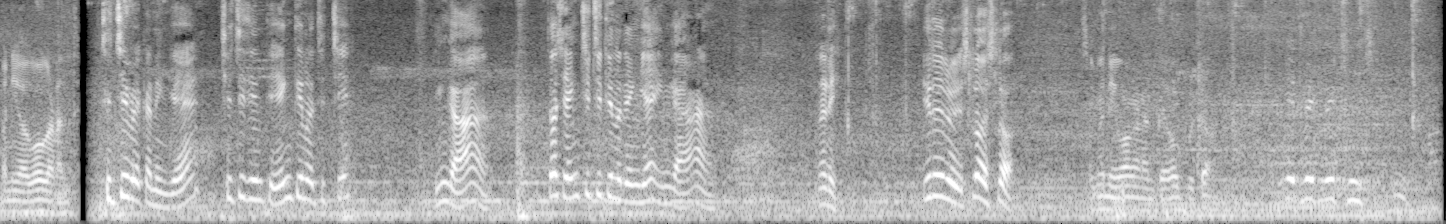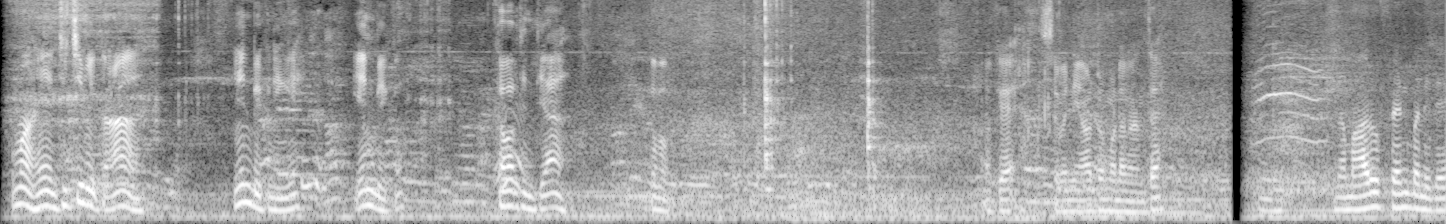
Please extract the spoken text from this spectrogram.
ಬನ್ನಿ ಇವಾಗ ಅಂತ ಚಿಚ್ಚಿ ಬೇಕಾ ನಿಂಗೆ? ಚಿಚ್ಚಿ ತಿಂತಿ ಹೆಂಗೆ ತಿನ್ನೋ ಚಿಚ್ಚಿ? ಹಿಂಗಾ? ದೋಸೆ ಹೆಂಗೆ ಚಿಚ್ಚಿ ತಿನ್ನೋದು ಹೆಂಗೆ? ಹಿಂಗಾ? ನಡಿ. ಇರು ಇರು ಸ್ಲೋ ಸ್ಲೋ ಸೊ ಬನ್ನಿ ಹೋಗೋಣಂತೆ ಹೋಗ್ಬಿಟ್ಟು. ವೇಟ್ ವೇಟ್ ವೇಟ್ ಅಮ್ಮ ಏನು ಚಿಚ್ಚಿ ಬೇಕಾ? ಏನು ಬೇಕು ನಿಂಗೆ? ಏನು ಬೇಕು? ಕಬಾಬ್ ತಿಂತೀಯಾ? ಕಬಾಬ್. ಓಕೆ ಸೊ ಬನ್ನಿ ಆರ್ಡ್ರ್ ಮಾಡೋಣ ಅಂತೆ ನಮ್ಮ ಆರು ಫ್ರೆಂಡ್ ಬಂದಿದೆ.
